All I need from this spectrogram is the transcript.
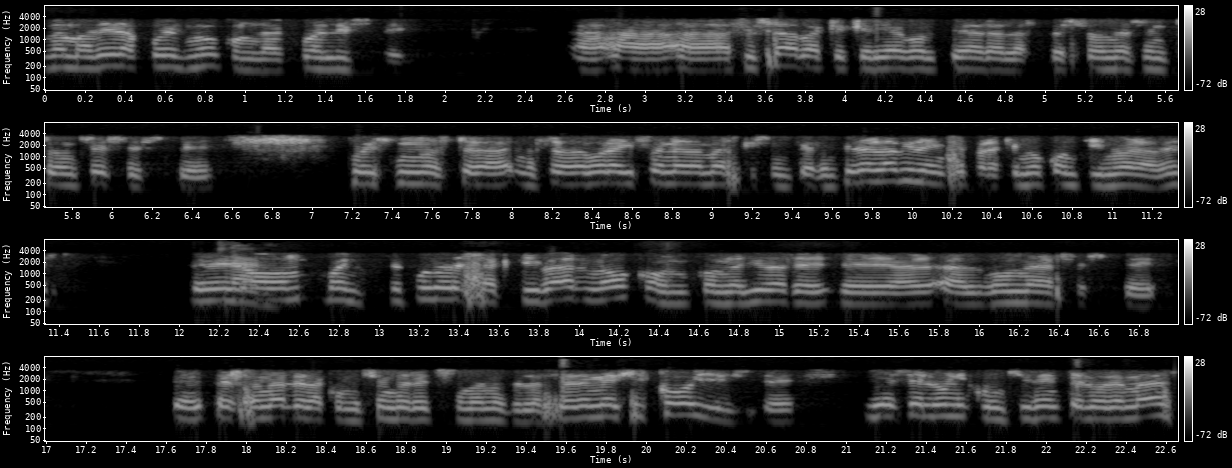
una madera pues no con la cual este a, a, que quería golpear a las personas. Entonces este pues nuestra nuestra labor ahí fue nada más que se interrumpiera la violencia para que no continuara ves pero bueno se pudo desactivar no con, con la ayuda de, de algunas este eh, personal de la Comisión de Derechos Humanos de la Ciudad de México y este y es el único incidente. Lo demás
